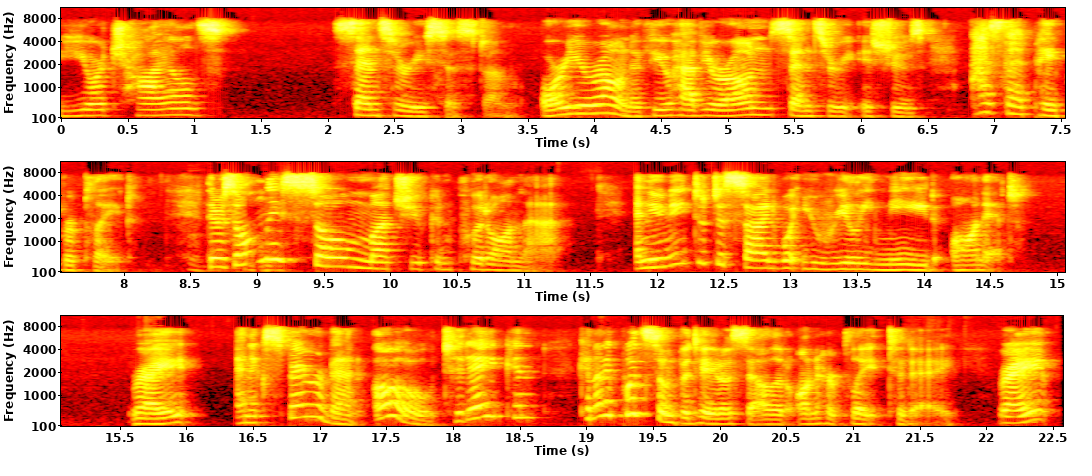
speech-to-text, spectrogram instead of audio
your child's sensory system or your own if you have your own sensory issues as that paper plate. Mm-hmm. There's only so much you can put on that and you need to decide what you really need on it right? And experiment. Oh, today can can I put some potato salad on her plate today, right?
